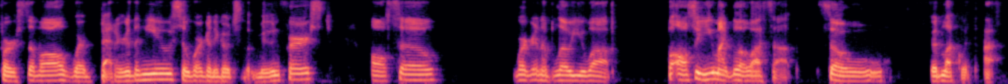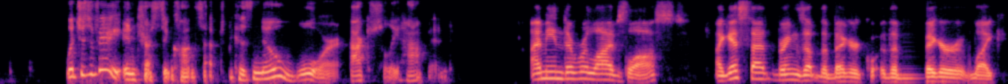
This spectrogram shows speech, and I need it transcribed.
first of all, we're better than you, so we're going to go to the moon first. Also, we're going to blow you up, but also you might blow us up. So good luck with that. Which is a very interesting concept because no war actually happened. I mean, there were lives lost. I guess that brings up the bigger, the bigger like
